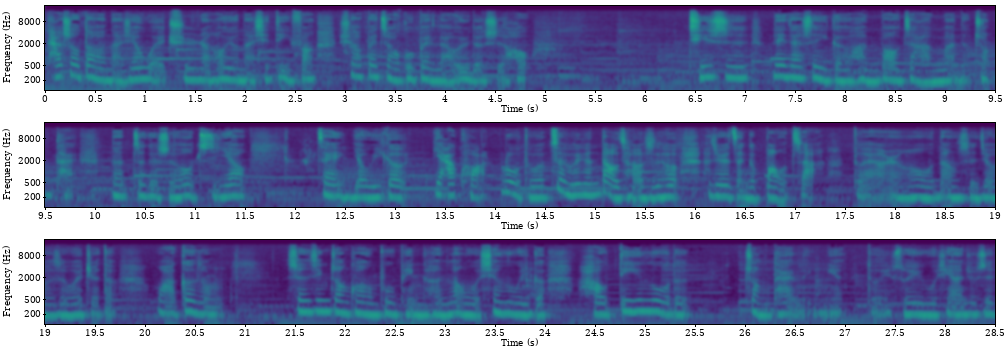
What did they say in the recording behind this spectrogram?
他受到了哪些委屈，然后有哪些地方需要被照顾、被疗愈的时候，其实内在是一个很爆炸、很满的状态。那这个时候只要在有一个压垮骆驼最后一根稻草的时候，它就会整个爆炸。对啊，然后我当时就是会觉得，哇，各种身心状况不平衡，让我陷入一个好低落的状态里面。对，所以我现在就是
